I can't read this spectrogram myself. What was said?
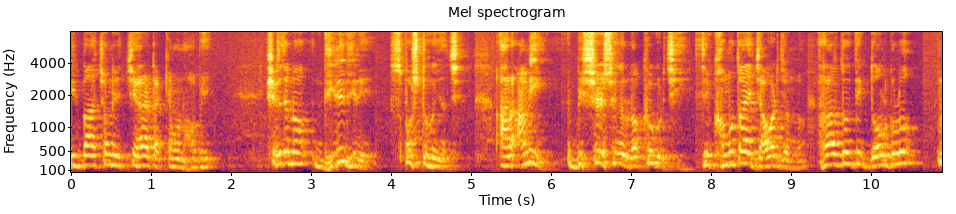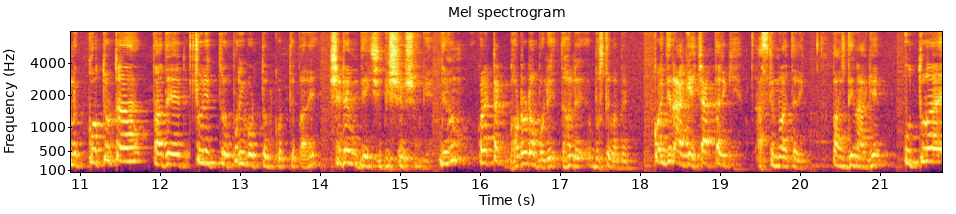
নির্বাচনের চেহারাটা কেমন হবে, সেটা যেন ধীরে ধীরে স্পষ্ট হয়ে যাচ্ছে। আর আমি বিশ্বের সঙ্গে লক্ষ্য করছি যে ক্ষমতায় যাওয়ার জন্য রাজনৈতিক দলগুলো মানে কতটা তাদের চরিত্র পরিবর্তন করতে পারে, সেটা আমি দেখছি বিশ্বের সঙ্গে। দেখুন, কয়েকটা ঘটনা বলি, তাহলে বুঝতে পারবেন। কয়েকদিন আগে, চার তারিখে, আজকে নয় তারিখ, পাঁচ দিন আগে, উত্তরায়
